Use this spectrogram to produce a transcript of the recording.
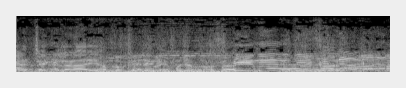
अच्छे की लड़ाई हम लोग जीतेंगे, मुझे भरोसा है। सरकार को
